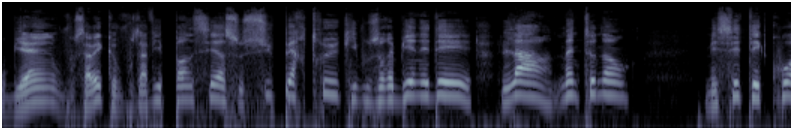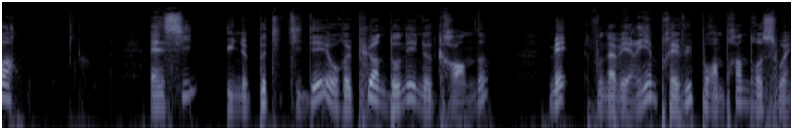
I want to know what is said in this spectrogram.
Ou bien vous savez que vous aviez pensé à ce super truc qui vous aurait bien aidé, là, maintenant. Mais c'était quoi? Ainsi, une petite idée aurait pu en donner une grande, mais vous n'avez rien prévu pour en prendre soin.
